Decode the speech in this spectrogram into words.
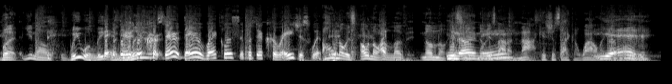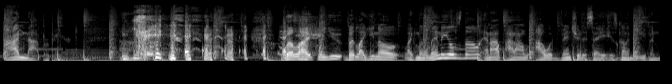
But you know, we will leave. They're, they're, they're, they're, they're, reckless, but they're courageous with oh, it. no, it's, oh no, I love it. No, no, you it's, know no, I mean? it's not a knock. It's just like a wow. Like, yeah. I'm, really, I'm not prepared. Um, but like when you, but like you know, like millennials though, and I, I, I would venture to say it's going to be even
